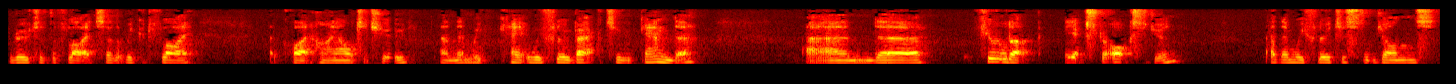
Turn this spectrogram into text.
route of the flight so that we could fly at quite high altitude. And then we came, we flew back to Gander and uh, fueled up the extra oxygen. And then we flew to St John's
